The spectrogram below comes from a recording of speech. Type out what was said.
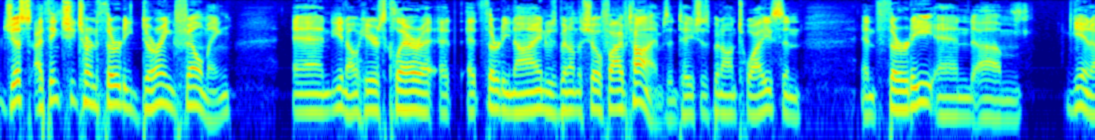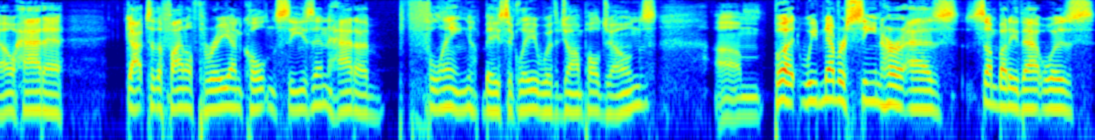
just, I think she turned 30 during filming. And you know, here's Claire at, at, at 39, who's been on the show five times, and Tayshia's been on twice, and and 30, and um, you know, had a got to the final three on Colton's season, had a fling basically with John Paul Jones. Um, but we've never seen her as somebody that was.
